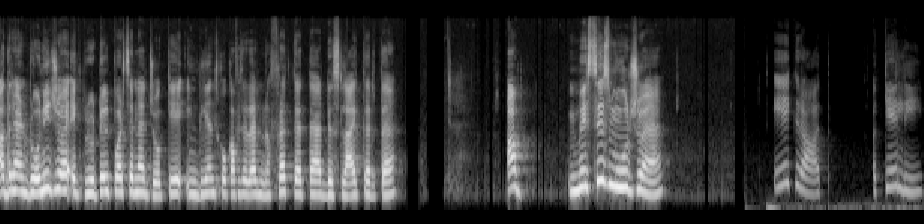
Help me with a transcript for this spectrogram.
other hand Ronny जो है एक ब्रूटल पर्सन है जो कि इंडियंस को काफ़ी ज़्यादा नफरत करता है डिसलाइक करता है। अब मिसिस मूर जो है, एक रात अकेली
